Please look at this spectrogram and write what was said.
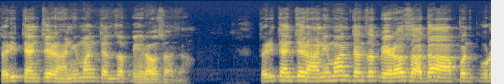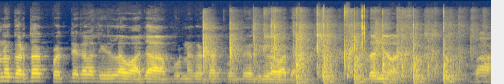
तरी त्यांचे राहणीमान त्यांचा पेहराव साधा. तरी त्यांचे राहणीमान त्यांचा पेहराव साधा पण पूर्ण करतात प्रत्येकाला दिलेला वादा पूर्ण करतात प्रत्येकाला दिलेला वादा. धन्यवाद. वा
